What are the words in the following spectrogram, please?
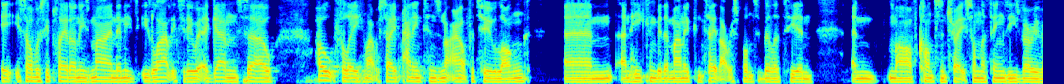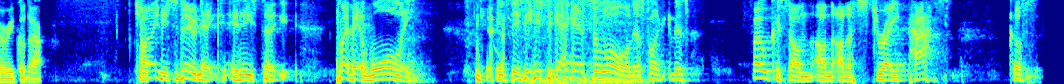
it's obviously played on his mind and he's, he's likely to do it again. So hopefully, like we say, Pennington's not out for too long. Um, and he can be the man who can take that responsibility and and Marv concentrates on the things he's very, very good at. Do you know what he needs to do, Nick? He needs to play a bit of Wally. Yeah. He, needs to get against the wall. Just, just focus on, on, on a straight pass. Because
